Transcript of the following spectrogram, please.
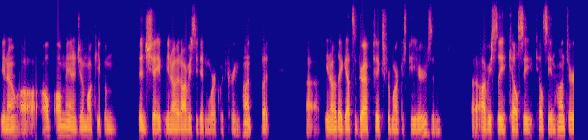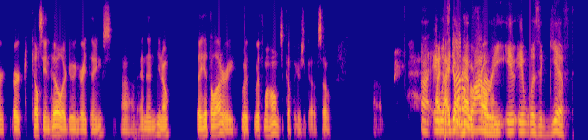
You know, I'll, I'll, I'll manage them. I'll keep them in shape. You know, it obviously didn't work with Kareem Hunt, but, uh, you know, they got some draft picks for Marcus Peters and, uh, obviously Kelce, Kelce and Hunter or Kelce and Hill are doing great things. Uh, and then, you know, they hit the lottery with with Mahomes a couple years ago. So um, uh, it was I, I don't have a lottery. A it, it, was a gift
